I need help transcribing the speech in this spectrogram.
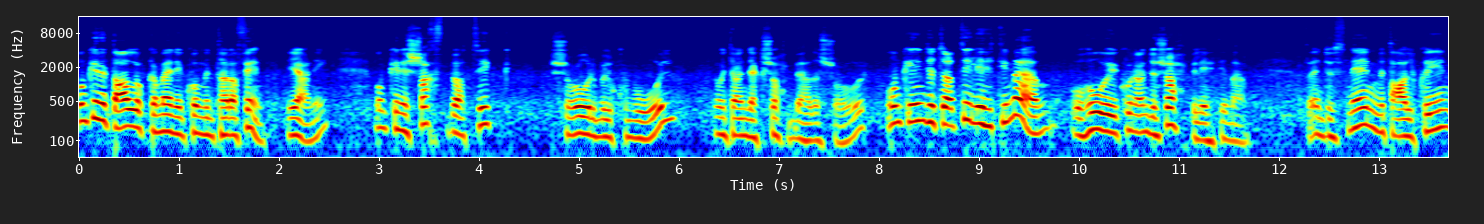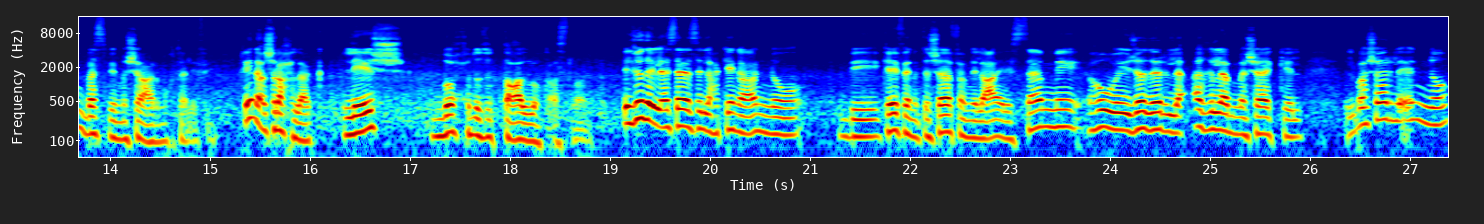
ممكن التعلق كمان يكون من طرفين. يعني ممكن الشخص بيعطيك شعور بالقبول وانت عندك شح بهذا الشعور. ممكن انت تعطيه الاهتمام وهو يكون عنده شح بالاهتمام. فانتوا اثنين متعلقين بس بمشاعر مختلفة. خليني أشرح لك ليش بحدث التعلق أصلا. الجذر الأساسي اللي حكينا عنه بكيف نتشافى من العائلة السامة هو جذر لأغلب مشاكل البشر لأنه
